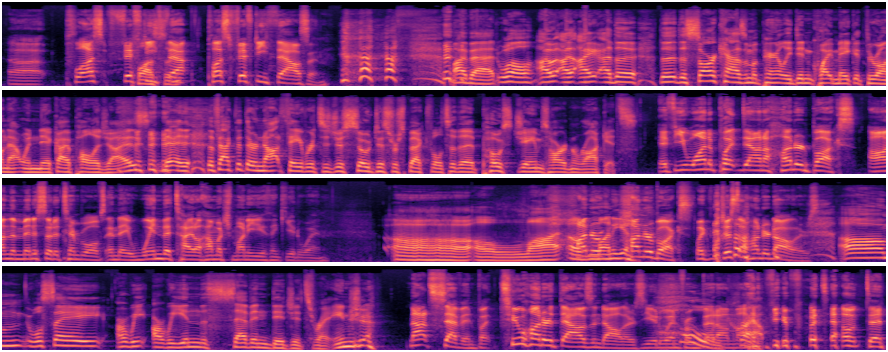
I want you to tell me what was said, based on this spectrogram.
uh, plus fifty plus, a- plus fifty thousand. My bad. Well, I, I, I, the, the, the sarcasm apparently didn't quite make it through on that one, Nick. I apologize. the, the fact that they're not favorites is just so disrespectful to the post James Harden Rockets. If you want to put down a hundred bucks on the Minnesota Timberwolves and they win the title, how much money do you think you'd win? Uh, a lot of money. Hundred bucks, like just a hundred dollars. um, we'll say, are we are we in the seven digits range? not seven, but two hundred thousand dollars you'd win Holy from Bet Online crap. if you put down ten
